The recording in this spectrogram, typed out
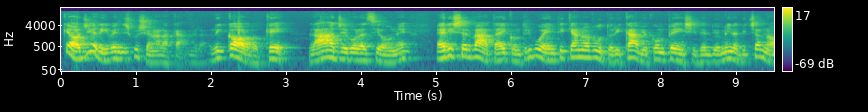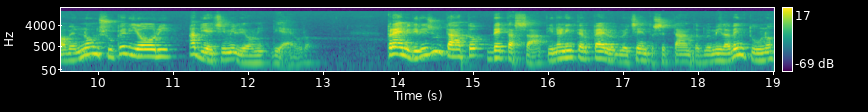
che oggi arriva in discussione alla Camera. Ricordo che la agevolazione è riservata ai contribuenti che hanno avuto ricavi o compensi del 2019 non superiori a 10 milioni di euro. Premi di risultato detassati. Nell'interpello 270-2021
